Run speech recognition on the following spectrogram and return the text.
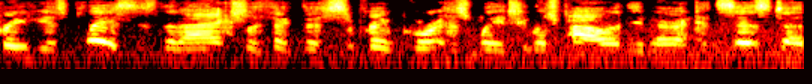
previous places that I actually think the Supreme Court has way too much power in the American system.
